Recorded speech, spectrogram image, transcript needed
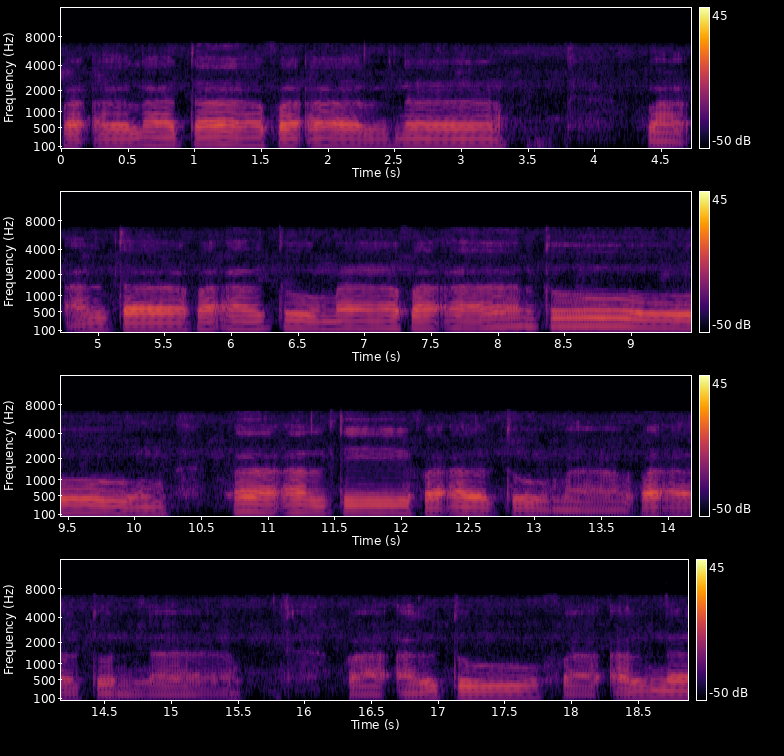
fa'alata fa'alna. Fa'alta fa'altuma fa'altum. Fa'alti fa'altuma fa'altunna. Fa'altu fa'alna.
